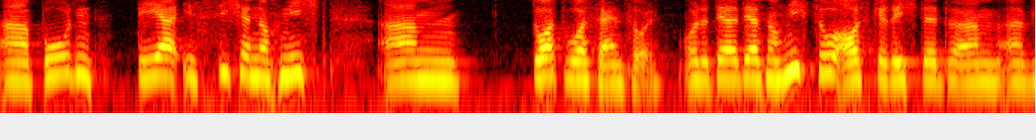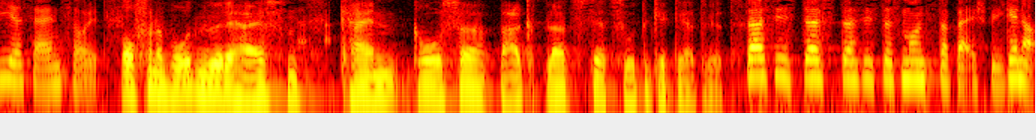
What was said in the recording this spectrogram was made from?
äh, Boden, der ist sicher noch nicht ähm, dort, wo er sein soll. Oder der, der ist noch nicht so ausgerichtet, ähm, äh, wie er sein soll. Offener Boden würde heißen, kein großer Parkplatz, der zugeteert wird. Das ist das, das ist das Monsterbeispiel. Genau.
